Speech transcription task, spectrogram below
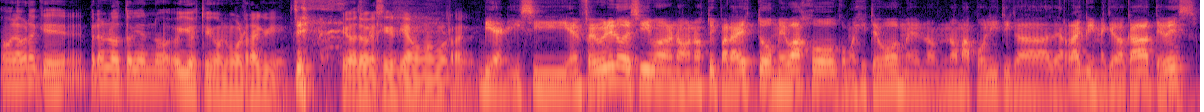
no, la verdad que, pero no, todavía no, hoy yo estoy con World Rugby. Sí. Yo tengo que decir que hago con World Rugby. Bien, y si en febrero decís, bueno, no, no estoy para esto, me bajo, como dijiste vos, me- no, no más política de rugby, me quedo acá, ¿te ves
